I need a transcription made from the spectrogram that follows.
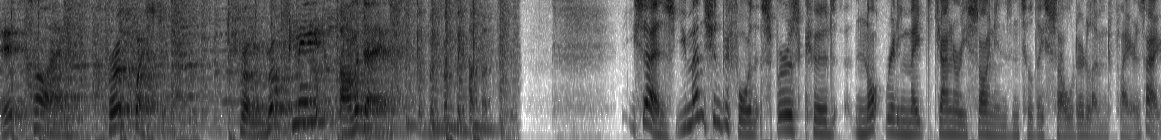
It's time for a question from Rock Me Amadeus. He says, You mentioned before that Spurs could not really make January signings until they sold or loaned players out.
